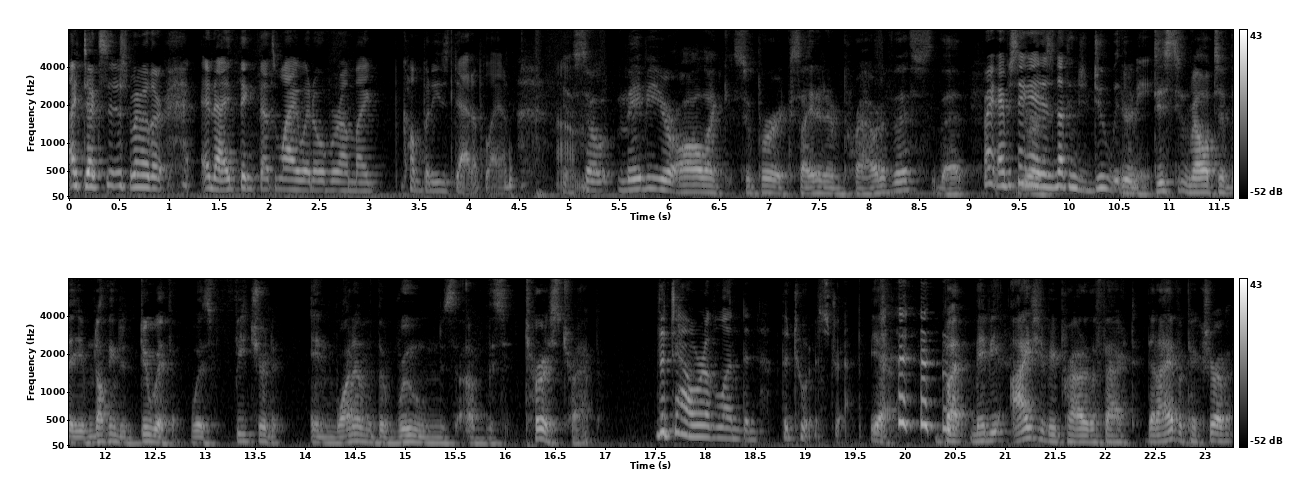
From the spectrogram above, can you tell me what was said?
I texted it to my mother, and I think that's why I went over on my company's data plan. Um, Yeah, so maybe you're all like super excited and proud of this that right. I'm saying it has nothing to do with your me. distant relative that you have nothing to do with was featured in one of the rooms of this tourist trap. The Tower of London, the tourist trap. Yeah, but maybe I should be proud of the fact that I have a picture of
